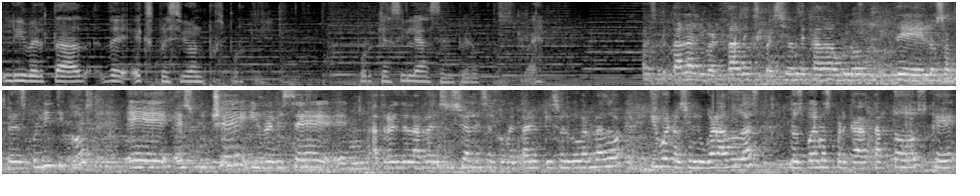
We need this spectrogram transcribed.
libertad de expresión, pues porque, porque así le hacen, pero pues bueno respetar la libertad de expresión de cada uno de los actores políticos. Eh, escuché y revisé a través de las redes sociales el comentario que hizo el gobernador y bueno, sin lugar a dudas nos podemos percatar todos que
